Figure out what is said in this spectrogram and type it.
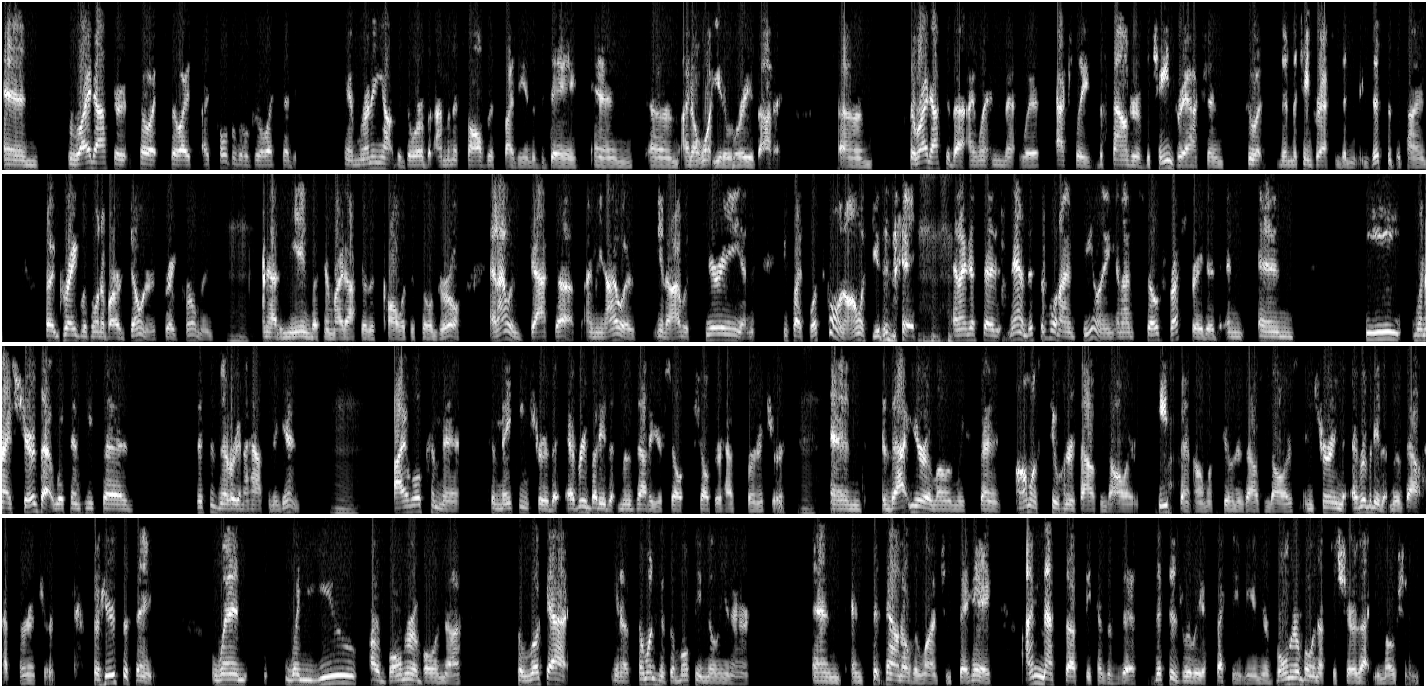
And right after, so I, so I, I told the little girl, I said, I'm running out the door, but I'm going to solve this by the end of the day. And um, I don't want you to worry about it. Um, so right after that, I went and met with actually the founder of the Change Reaction, who then the Change Reaction didn't exist at the time. But Greg was one of our donors, Greg Perlman, mm-hmm. and I had a meeting with him right after this call with this little girl. And I was jacked up. I mean, I was, you know, I was teary and he's like, "What's going on with you today?" and I just said, "Man, this is what I'm feeling, and I'm so frustrated." And and he, when I shared that with him, he said, "This is never going to happen again. Mm. I will commit to making sure that everybody that moves out of your shelter has furniture." Mm. And that year alone, we spent almost two hundred thousand dollars. He wow. spent almost two hundred thousand dollars ensuring that everybody that moved out had furniture. So here's the thing: when when you are vulnerable enough to look at, you know, someone who's a multimillionaire and, and sit down over lunch and say, Hey, I'm messed up because of this. This is really affecting me. And you're vulnerable enough to share that emotion.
